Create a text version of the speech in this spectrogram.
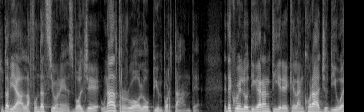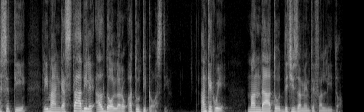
Tuttavia la fondazione svolge un altro ruolo più importante, ed è quello di garantire che l'ancoraggio di UST rimanga stabile al dollaro a tutti i costi. Anche qui, mandato decisamente fallito.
